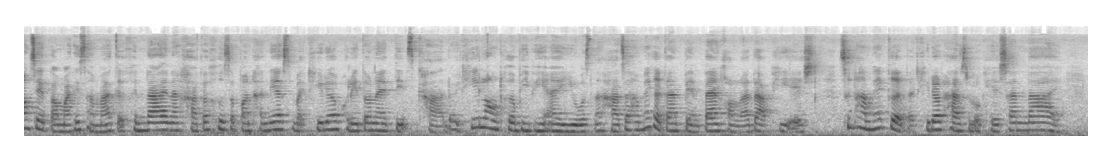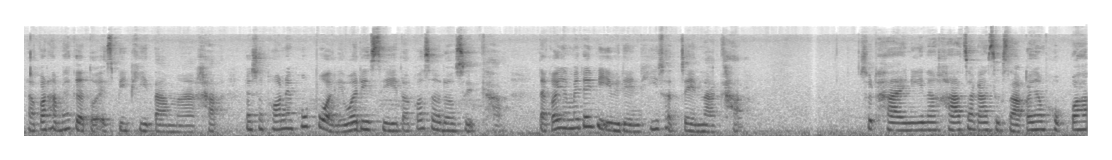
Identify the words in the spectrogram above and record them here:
ความเสี่ยงต่อมาที่สามารถเกิดขึ้นได้นะคะ ก็คือ spontaneous bacterial peritonitis ค่ะ โดยที่ long term PPI use นะคะ จะทำให้เกิดการเปลี่ยนแปลงของระดับ pH ซึ่งทำให้เกิด bacterial translocation ได้ แล้วก็ทำให้เกิดตัว SPP ตามมาค่ะ โดยเฉพาะในผู้ป่วย liver disease แล้วก็ cirrhosis ค่ะ แต่ก็ยังไม่ได้มี evidence ที่ชัดเจนนักค่ะ สุดท้ายนี้นะคะ จากการศึกษาก็ยังพบว่า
